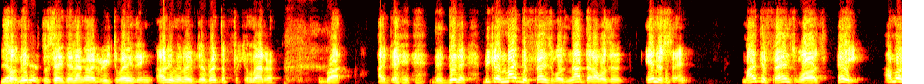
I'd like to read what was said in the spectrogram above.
Yeah. So, needless to say, they're not going to agree to anything. I don't even know if they read the freaking letter, but I, they didn't. Because my defense was not that I wasn't innocent. My defense was, hey, I'm a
